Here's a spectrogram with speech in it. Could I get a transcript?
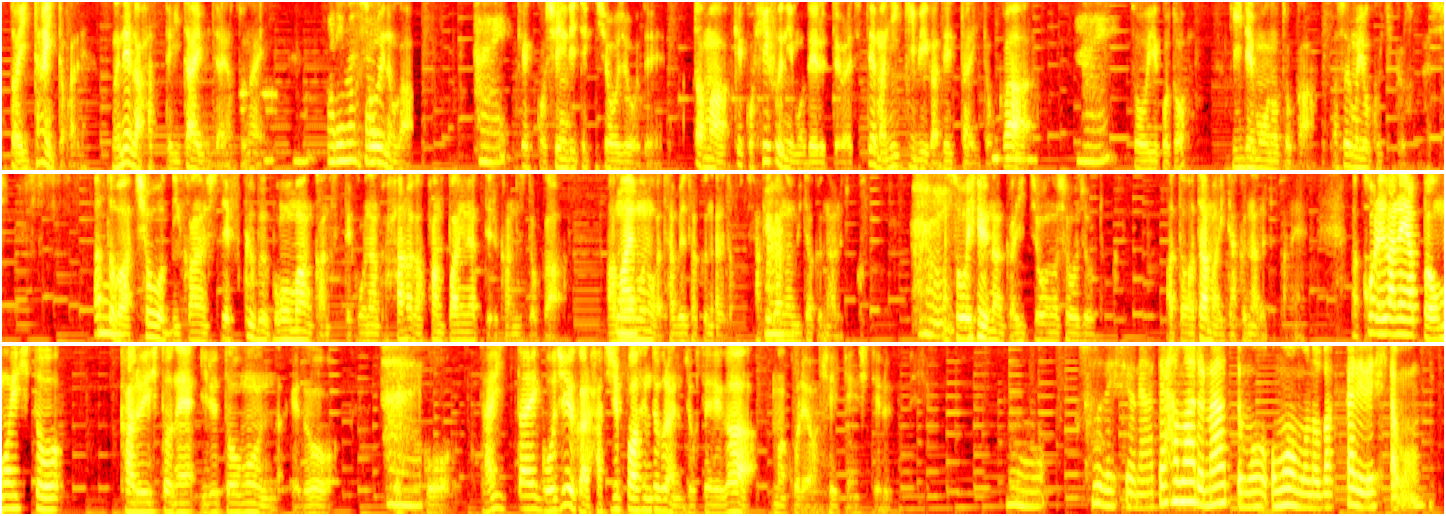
あとは痛いとかね、胸が張って痛いみたいなことない。あります。そういうのがはい。結構心理的症状で、あとはまあ結構皮膚にも出るって言われてて、まあ、ニキビが出たりとか、はい。そういうこと、聞出物とか、それもよく聞く話。あとは腸に関して腹部膨満感つって、こうなんか腹がパンパンになってる感じとか、甘いものが食べたくなるとか、酒が飲みたくなるとか、はいまあそういうなんか胃腸の症状とか、あと頭痛くなるとかね。まあこれがね、やっぱ重い人、軽い人ね、いると思うんだけど、はい結構、大体50から80%ぐらいの女性が、まあこれは経験してるっていう。もうそうですよね当てはまるなって思う思うものばっかりでしたもん。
